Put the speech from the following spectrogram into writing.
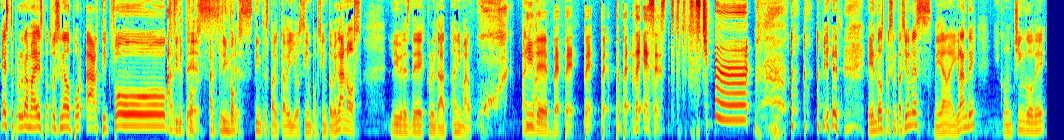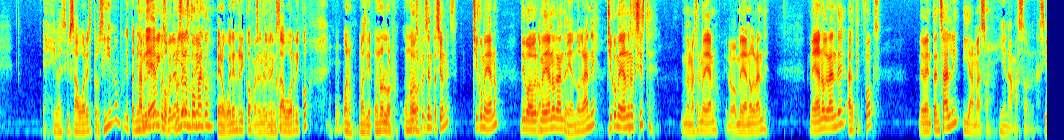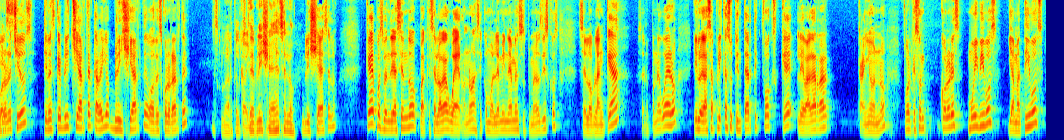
Este programa es patrocinado por Arctic Fox. Arctic tintes, Fox, Arctic tintes, Fox. tintes para el cabello 100% veganos, libres de crueldad animal. Y de Pepe, Pepe, Pepe, de S. Bien. En dos presentaciones, mediana y grande, y con un chingo de. Iba a decir sabores, pero sí, ¿no? Porque también, También, huelen rico. pues, huelen no se los coman, rico. pero huelen rico. Huelen o sea, bien tienen rico. sabor rico. Bueno, más bien, un olor. Un ¿Dos olor. presentaciones? ¿Chico mediano? Digo, No, mediano grande. Mediano grande. Chico mediano no existe. Nada más el mediano. Y luego mediano grande. Mediano grande, Arctic Fox. De venta en Sally y Amazon. Y en Amazon. Así Colores es. chidos. Tienes que bleachearte el cabello, bleachearte o descolorarte. Descolorarte el cabello. Usted blishéselo. Bleachéselo. Que pues vendría siendo para que se lo haga güero, ¿no? Así como el Eminem en sus primeros discos. Se lo blanquea, se le pone güero y luego ya se aplica su tinte Arctic Fox que le va a agarrar cañón, ¿no? Porque son colores muy vivos, llamativos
